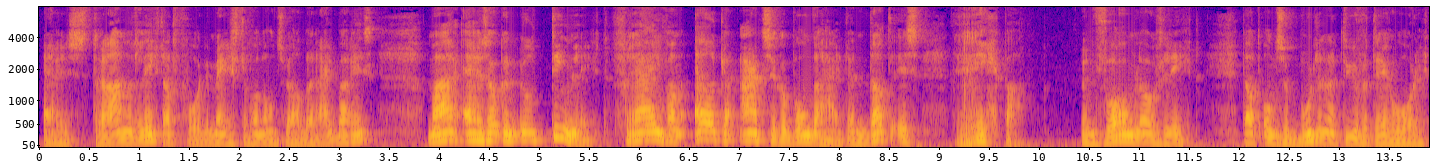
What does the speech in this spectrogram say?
Er is stralend licht dat voor de meesten van ons wel bereikbaar is, maar er is ook een ultiem licht, vrij van elke aardse gebondenheid, en dat is Rigpa, een vormloos licht dat onze boede-natuur vertegenwoordigt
